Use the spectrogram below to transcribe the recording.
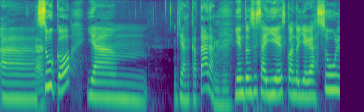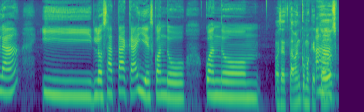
a ah. Zuko y a, mm, y a Katara. Y entonces ahí es cuando llega Zula y los ataca y es cuando cuando mm, o sea, estaban como que todos,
